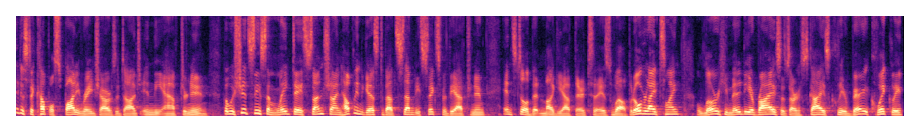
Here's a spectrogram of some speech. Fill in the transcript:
and just a couple spotty rain showers to dodge in the afternoon. But we should see some late day sunshine helping to get us to about 76 for the afternoon and still a bit muggy out there today as well. But overnight tonight, lower humidity arrives as our skies clear very quickly.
